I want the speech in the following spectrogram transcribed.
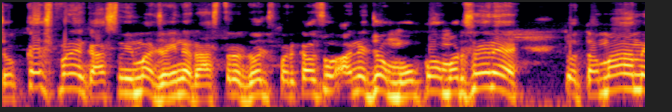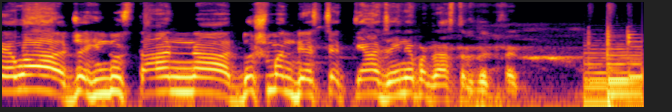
ચોક્કસપણે કાશ્મીરમાં જઈને રાષ્ટ્રધ્વજ ફરકાવશું અને જો મોકો મળશે ને, તો તમામ એવા જે હિન્દુસ્તાનના દુશ્મન દેશ છે, ત્યાં જઈને પણ રાષ્ટ્રધ્વજ ફરક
